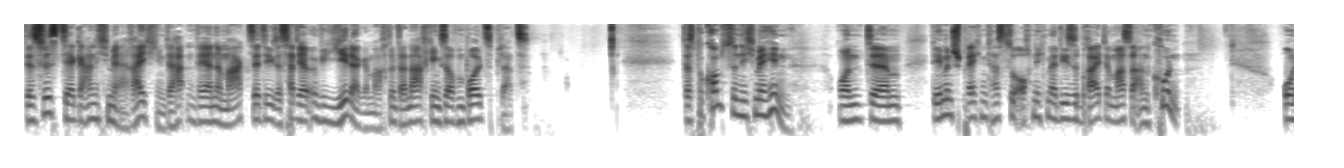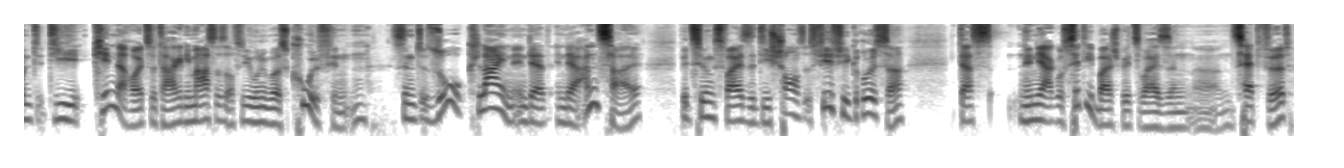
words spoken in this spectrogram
Das wirst du ja gar nicht mehr erreichen. Da hatten wir ja eine Marktsättigung, das hat ja irgendwie jeder gemacht und danach ging es auf den Bolzplatz. Das bekommst du nicht mehr hin. Und ähm, dementsprechend hast du auch nicht mehr diese breite Masse an Kunden. Und die Kinder heutzutage, die Masters of the Universe cool finden, sind so klein in der, in der Anzahl, beziehungsweise die Chance ist viel, viel größer, dass Ninjago City beispielsweise ein, äh, ein Set wird,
